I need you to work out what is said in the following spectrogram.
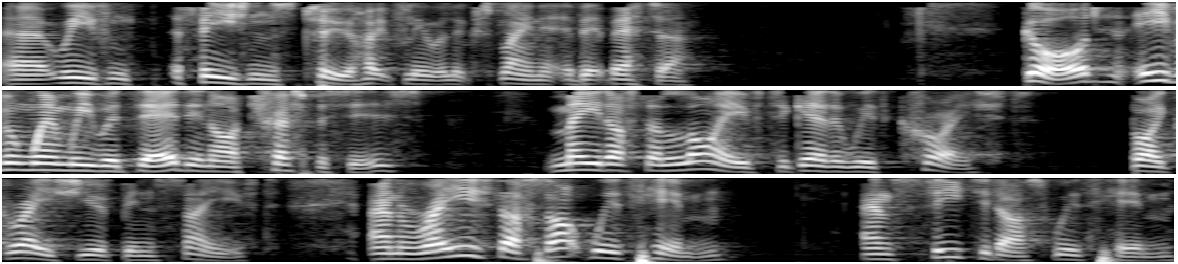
uh, read from Ephesians 2. Hopefully it will explain it a bit better. God, even when we were dead in our trespasses, made us alive together with Christ. By grace you have been saved. And raised us up with him and seated us with him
